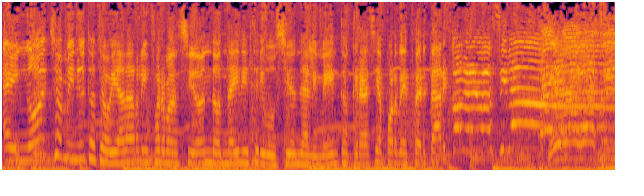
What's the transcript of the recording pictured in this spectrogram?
En ocho minutos te voy a dar la información donde hay distribución de alimentos. Gracias por despertar con el vacilón.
